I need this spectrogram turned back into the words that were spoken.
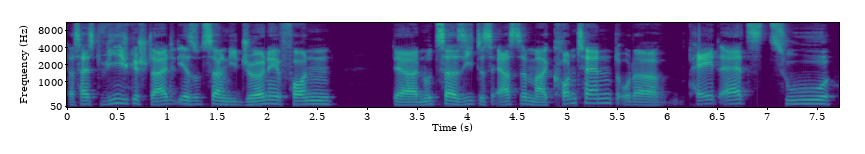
Das heißt, wie gestaltet ihr sozusagen die Journey von der Nutzer sieht das erste Mal Content oder Paid Ads zu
